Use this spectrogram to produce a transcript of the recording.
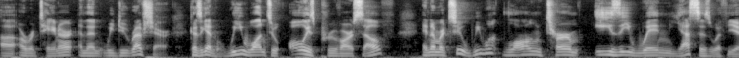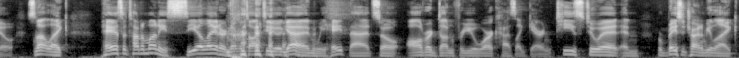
uh, a retainer and then we do rev share. Because again we want to always prove ourselves and number two, we want long term, easy win yeses with you. It's not like pay us a ton of money, see you later, never talk to you again. we hate that. So all of our done for you work has like guarantees to it. And we're basically trying to be like,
